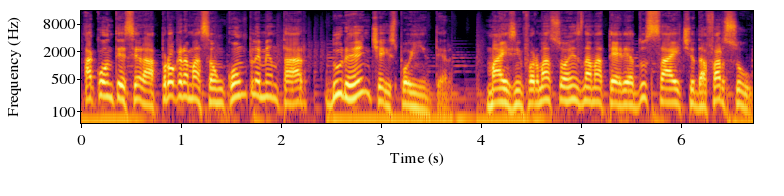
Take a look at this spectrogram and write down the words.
acontecerá programação complementar durante a Expo Inter. Mais informações na matéria do site da Farsul.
